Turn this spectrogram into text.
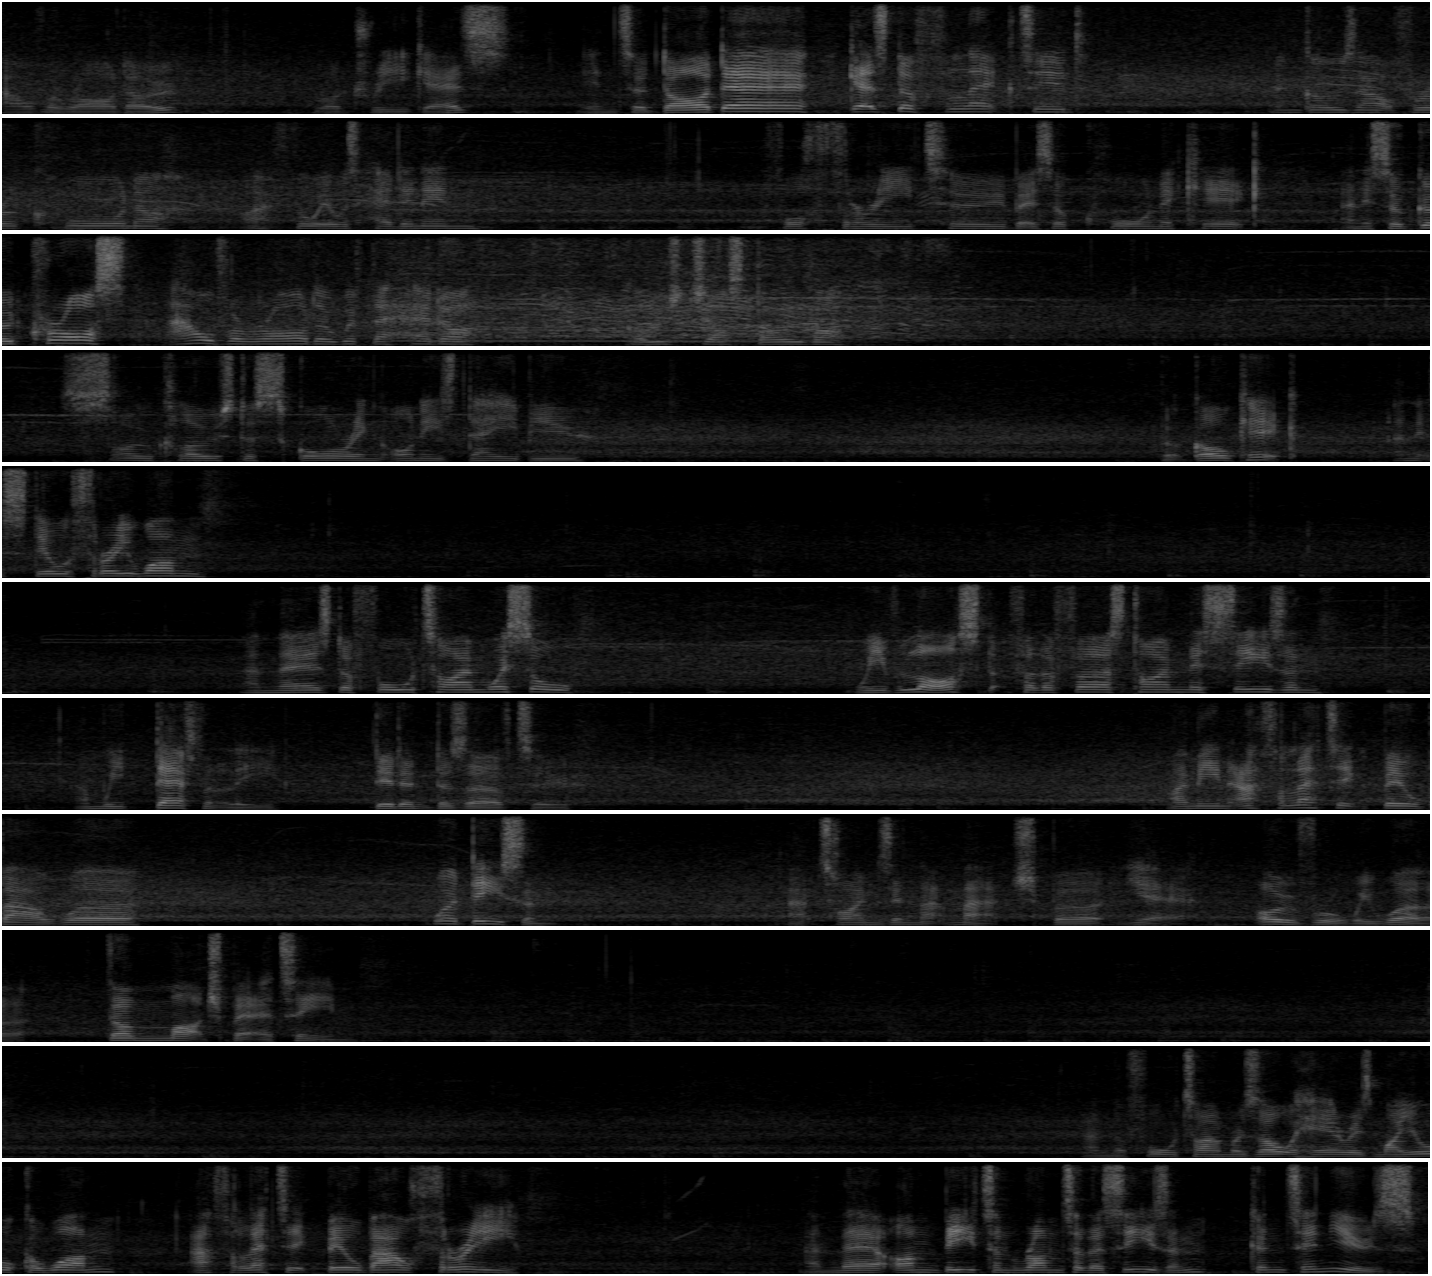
Alvarado. Rodriguez. Into Darder. Gets deflected. And goes out for a corner. I thought it was heading in for 3-2, but it's a corner kick. And it's a good cross. Alvarado with the header. Goes just over. So close to scoring on his debut. But goal kick. And it's still 3-1. And there's the full-time whistle. We've lost for the first time this season. And we definitely didn't deserve to. I mean, Athletic Bilbao were were decent at times in that match, but yeah, overall we were the much better team. The full-time result here is Mallorca 1, Athletic Bilbao 3. And their unbeaten run to the season continues.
